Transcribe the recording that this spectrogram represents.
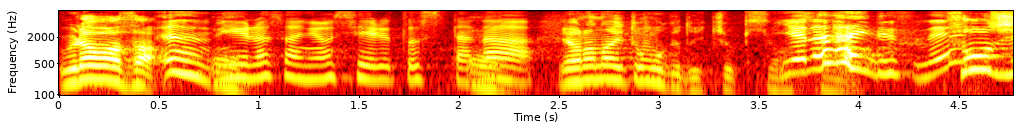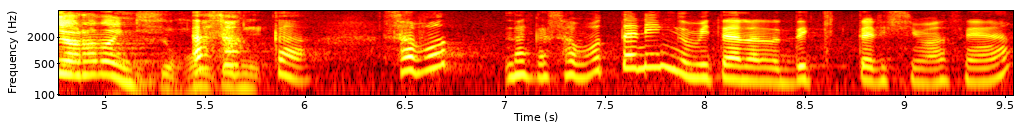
裏技。うん三浦さんに教えるとしたらうん。やらないと思うけど一応聞きます。やらないですね。掃除やらないんですよあ本当に。そっか。サボなんかサボったリングみたいなのできたりしません？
